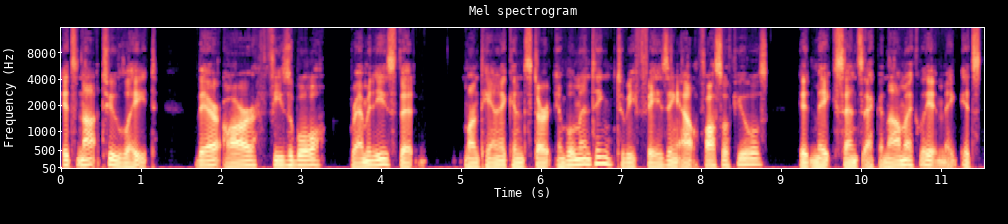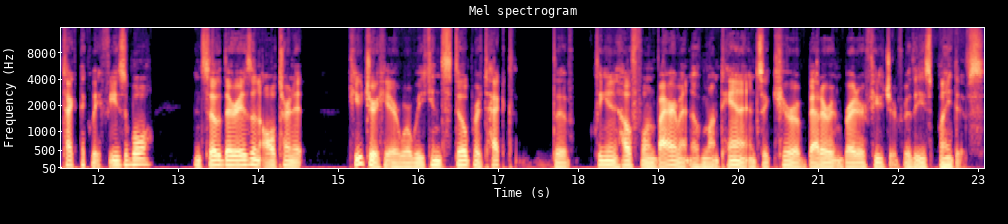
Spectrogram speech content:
it's not too late. There are feasible remedies that Montana can start implementing to be phasing out fossil fuels. It makes sense economically. It make it's technically feasible, and so there is an alternate future here where we can still protect the clean and healthful environment of Montana and secure a better and brighter future for these plaintiffs.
